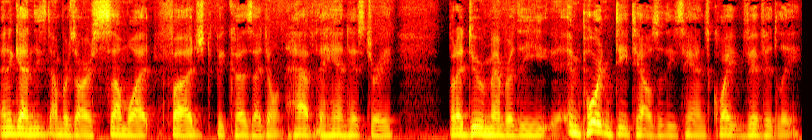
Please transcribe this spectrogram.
And again, these numbers are somewhat fudged because I don't have the hand history, but I do remember the important details of these hands quite vividly.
